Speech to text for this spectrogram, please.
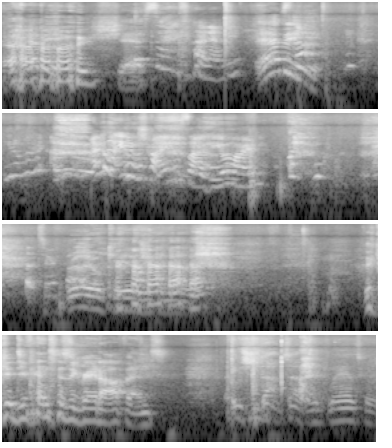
Oh shit. God, Abby. Abby! You know what? I'm not even trying to slap you hard. That's your fault. Really okay. The good defense is a great offense. Stop, stop. My hand's going.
